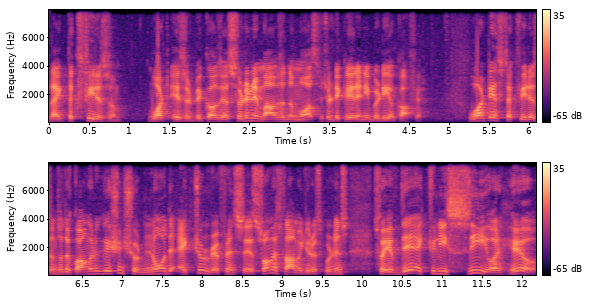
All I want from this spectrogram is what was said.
like takfirism. What is it? Because there are certain imams in the mosque which will declare anybody a kafir. What is takfirism? So the congregation should know the actual references from Islamic jurisprudence. So if they actually see or hear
